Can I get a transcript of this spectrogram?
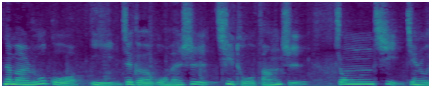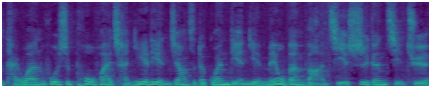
那么，如果以这个我们是企图防止。中企进入台湾，或是破坏产业链这样子的观点，也没有办法解释跟解决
